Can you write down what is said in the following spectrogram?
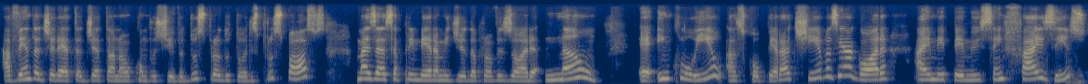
a venda direta de etanol combustível dos produtores para os postos, mas essa primeira medida provisória não é, incluiu as cooperativas e agora a MP 1100 faz isso.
